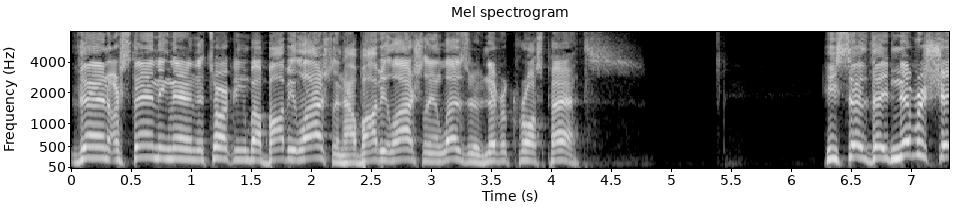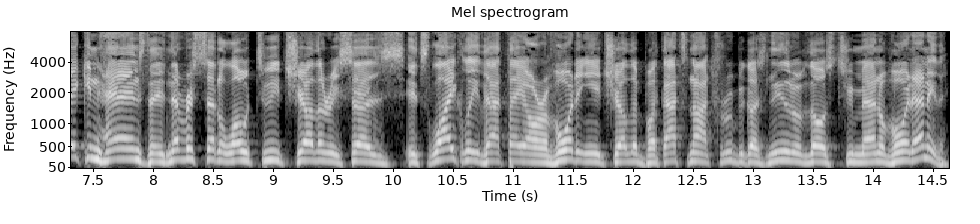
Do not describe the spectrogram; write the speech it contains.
then are standing there and they're talking about Bobby Lashley and how Bobby Lashley and Lesnar have never crossed paths. He says they've never shaken hands. They've never said hello to each other. He says it's likely that they are avoiding each other, but that's not true because neither of those two men avoid anything.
